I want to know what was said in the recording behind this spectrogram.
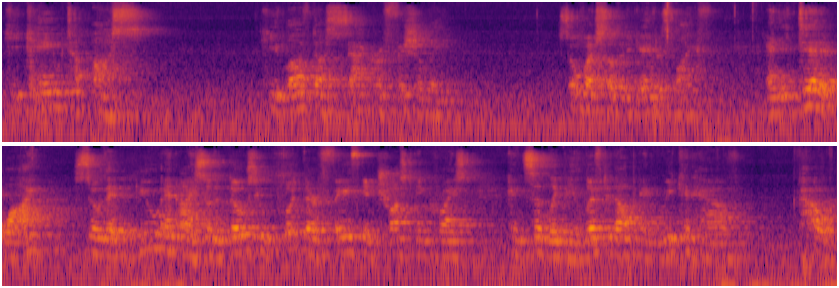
He came to us. He loved us sacrificially, so much so that he gave his life. And he did it. Why? So that you and I, so that those who put their faith and trust in Christ can suddenly be lifted up and we can have power.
